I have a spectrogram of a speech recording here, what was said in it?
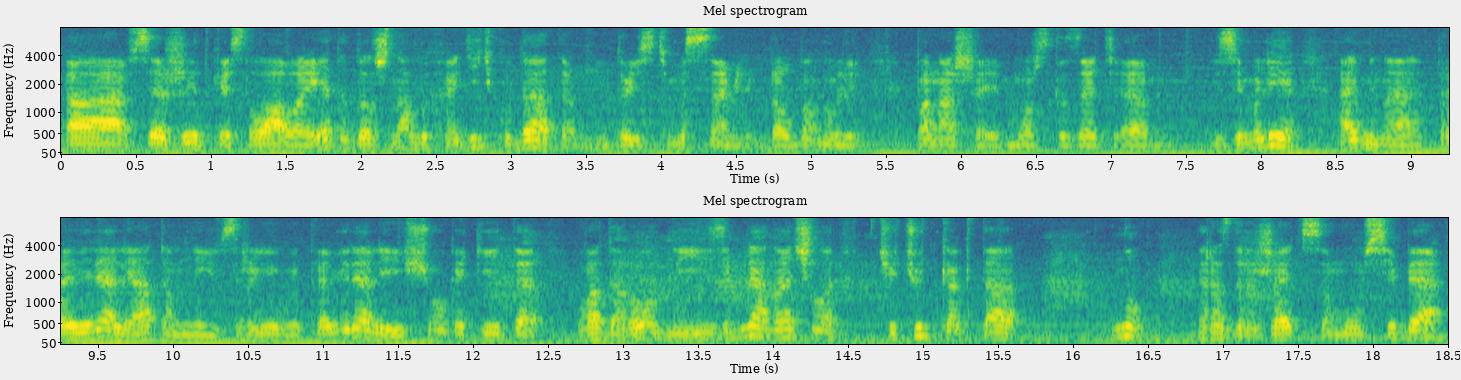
а вся жидкость, лава, это должна выходить куда-то. То есть мы сами долбанули по нашей, можно сказать, эм, Земле, а именно проверяли атомные взрывы, проверяли еще какие-то водородные, и Земля начала чуть-чуть как-то, ну, раздражать саму себя.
